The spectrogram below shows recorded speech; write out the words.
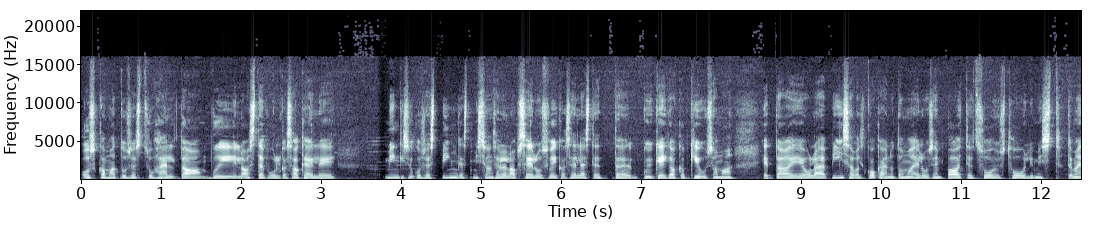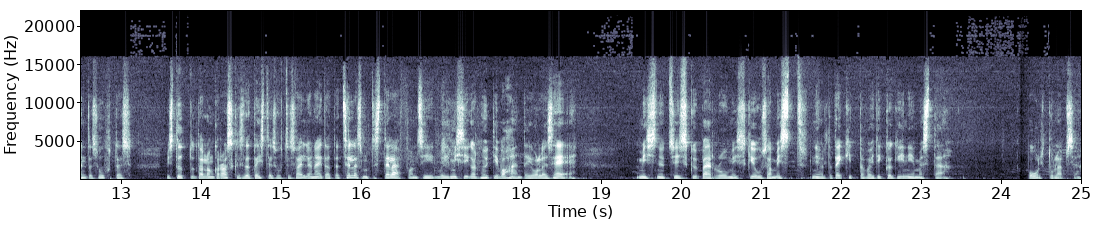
oskamatusest suhelda või laste puhul ka sageli mingisugusest pingest, mis on selle lapse elus või ka sellest, et äh, kui keegi hakkab kiusama, et ta ei ole piisavalt kogenud oma elus empaatiat, soojust, hoolimist tema enda suhtes mistõttu tal on ka raske seda teiste suhtes välja näidata, et selles mõttes telefon siin või mis iganes nutivahend ei ole see, mis nüüd siis küberruumis kiusamist nii-öelda tekitab, vaid ikkagi inimeste poolt tuleb see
